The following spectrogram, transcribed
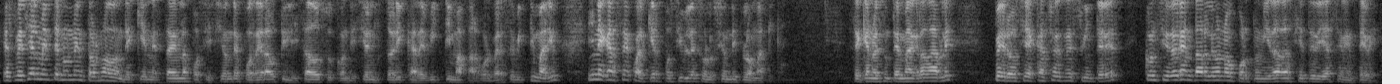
especialmente en un entorno donde quien está en la posición de poder ha utilizado su condición histórica de víctima para volverse victimario y negarse a cualquier posible solución diplomática. Sé que no es un tema agradable, pero si acaso es de su interés, consideren darle una oportunidad a 7 días en TV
